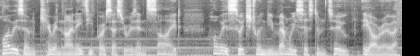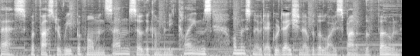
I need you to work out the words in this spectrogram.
Huawei's own Kirin 980 processor is inside. Huawei has switched to a new memory system too, EROFS, for faster read performance and, so the company claims, almost no degradation over the lifespan of the phone.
